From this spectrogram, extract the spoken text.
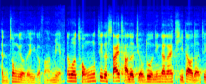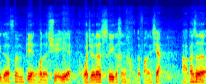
很重要的一个方面。那么从这个筛查的角度，您刚才提到的这个粪便或者血液，我觉得是一个很好的方向啊。但是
